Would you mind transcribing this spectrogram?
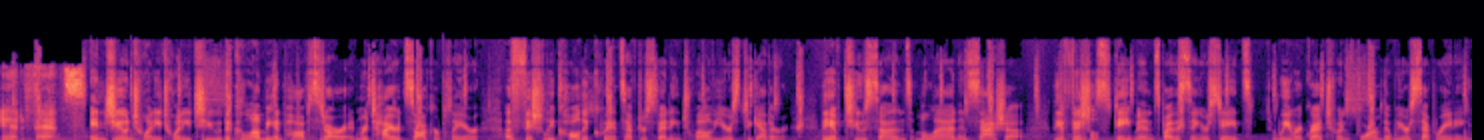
it fits. In June 2022, the Colombian pop star and retired soccer player officially called it quits after spending 12 years together. They have two sons, Milan and Sasha. The official statements by the singer states, we regret to inform that we are separating.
